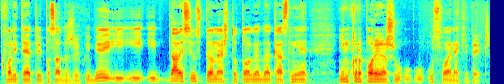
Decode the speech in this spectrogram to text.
kvalitetu i po sadržaju koji je bio i, i, i da li si uspeo nešto od toga da kasnije inkorporiraš u, u, u svoje neke priče.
